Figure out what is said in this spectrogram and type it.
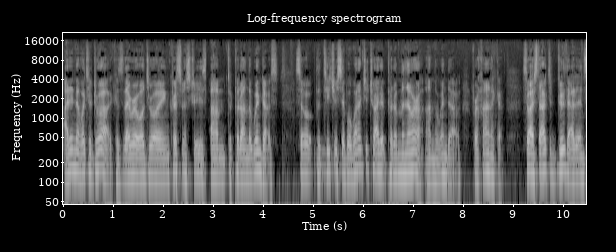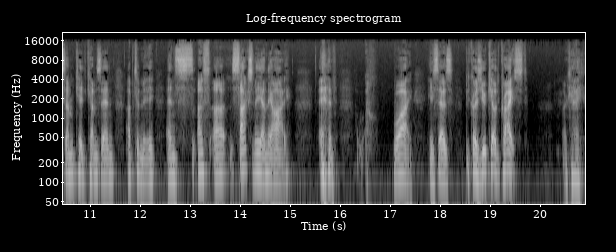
I didn't know what to draw because they were all drawing Christmas trees um, to put on the windows. So the teacher said, Well, why don't you try to put a menorah on the window for Hanukkah? So I started to do that, and some kid comes in up to me and uh, uh, socks me on the eye. And why? He says, Because you killed Christ. Okay.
